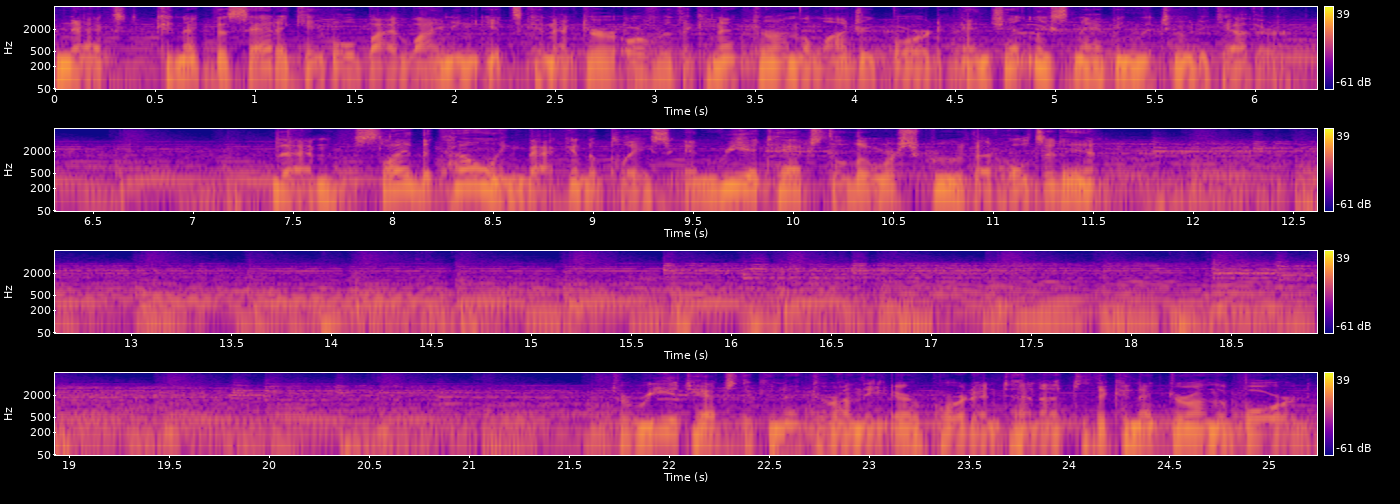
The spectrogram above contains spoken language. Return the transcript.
Next, connect the SATA cable by lining its connector over the connector on the logic board and gently snapping the two together. Then, slide the cowling back into place and reattach the lower screw that holds it in. To reattach the connector on the airport antenna to the connector on the board,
